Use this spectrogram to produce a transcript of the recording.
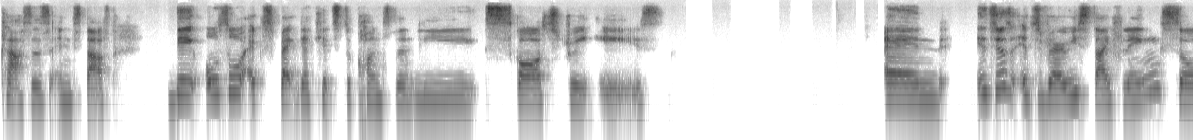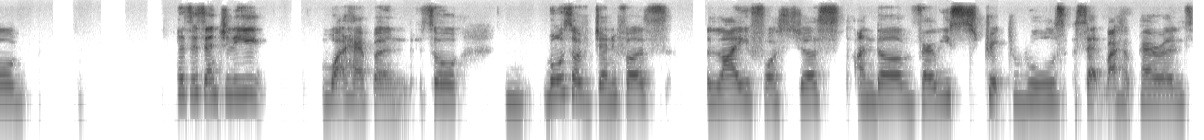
classes and stuff. They also expect their kids to constantly score straight A's. And it's just, it's very stifling. So it's essentially what happened. So most of Jennifer's life was just under very strict rules set by her parents.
